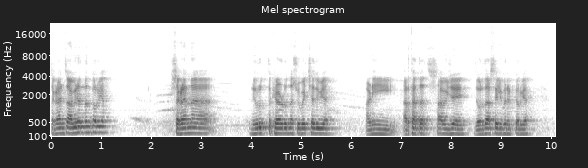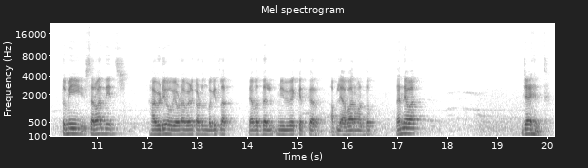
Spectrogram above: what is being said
सगळ्यांचं अभिनंदन करूया. सगळ्यांना निवृत्त खेळाडूंना शुभेच्छा देऊया. आणि अर्थातच हा विजय जोरदार सेलिब्रेट करूया. तुम्ही सर्वांनीच हा व्हिडिओ एवढा वेळ काढून बघितलात त्याबद्दल मी विवेक केतकर आपले आभार मानतो. धन्यवाद. जय हिंद.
